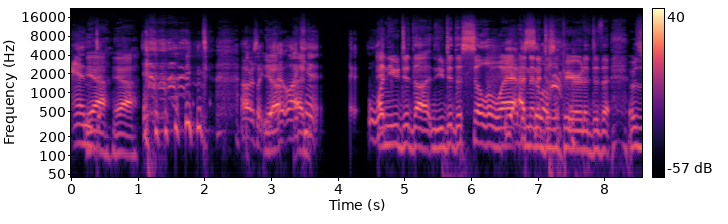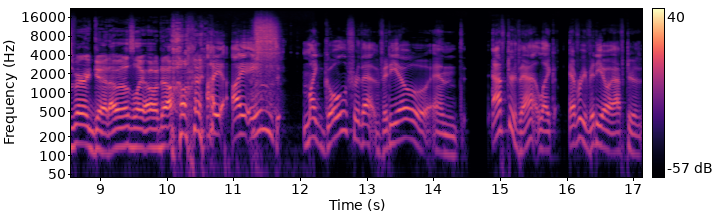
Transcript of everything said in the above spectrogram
And, yeah, yeah. and I was like, Yeah, well, I can't. What? And you did the you did the silhouette, Yeah, the and then it disappeared and did the. It was very good. I was like, oh no. I I aimed my goal for that video, and after that, like every video after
